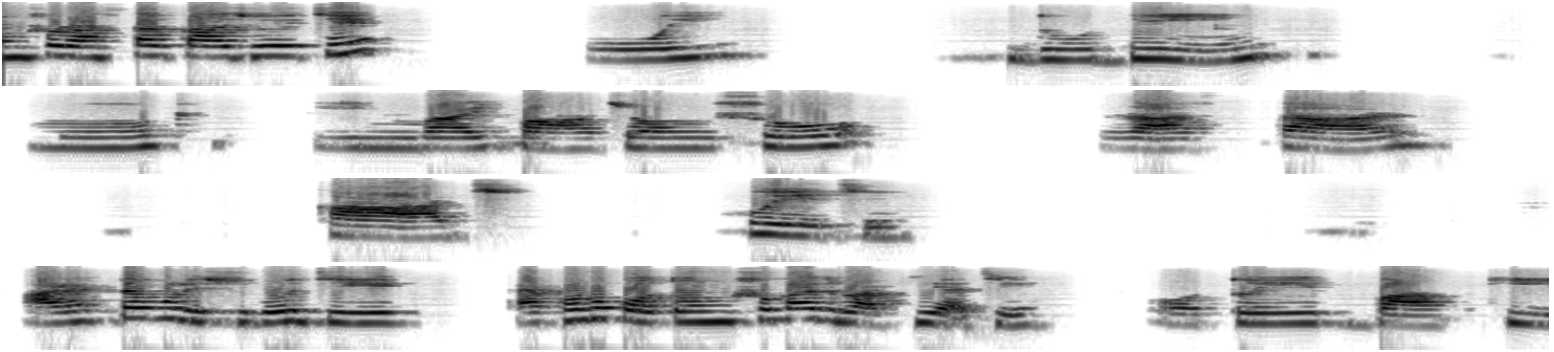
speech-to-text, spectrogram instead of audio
অংশ রাস্তার কাজ হয়েছে? ওই দুদিন মোট তিন বাই পাঁচ অংশ রাস্তার কাজ হয়েছে। আর একটা বলেছিল যে এখনও কত অংশ কাজ বাকি আছে? অতএব বাকি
